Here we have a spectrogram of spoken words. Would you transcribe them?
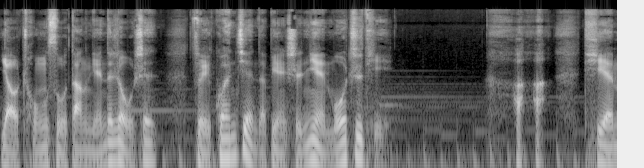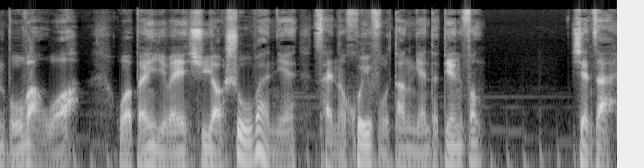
要重塑当年的肉身，最关键的便是念魔之体。”哈哈，天不忘我！我本以为需要数万年才能恢复当年的巅峰，现在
